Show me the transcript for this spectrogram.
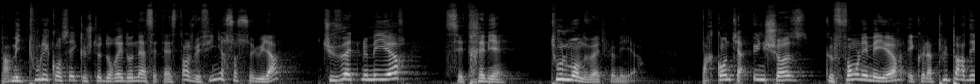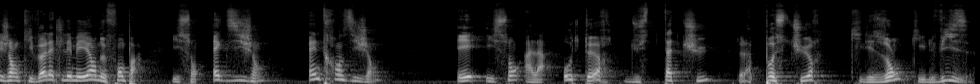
parmi tous les conseils que je te devrais donner à cet instant, je vais finir sur celui-là. Tu veux être le meilleur? C'est très bien. Tout le monde veut être le meilleur. Par contre, il y a une chose que font les meilleurs et que la plupart des gens qui veulent être les meilleurs ne font pas. Ils sont exigeants, intransigeants et ils sont à la hauteur du statut, de la posture qu'ils ont, qu'ils visent.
